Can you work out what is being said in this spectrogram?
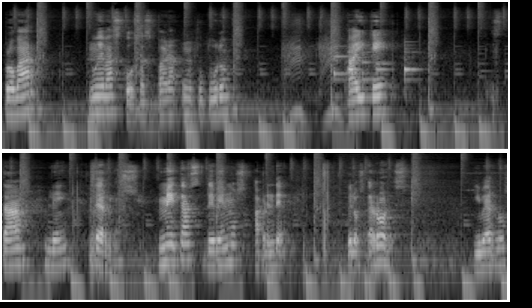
probar nuevas cosas para un futuro. Hay que establecernos metas. Debemos aprender de los errores y verlos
